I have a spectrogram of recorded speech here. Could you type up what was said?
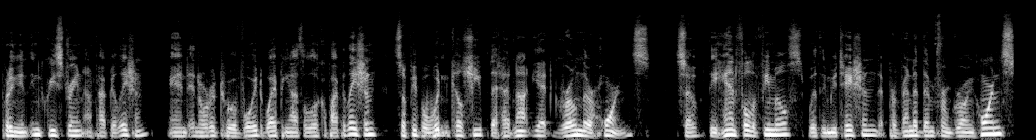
putting an increased strain on population, and in order to avoid wiping out the local population, so people wouldn't kill sheep that had not yet grown their horns. So, the handful of females with a mutation that prevented them from growing horns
